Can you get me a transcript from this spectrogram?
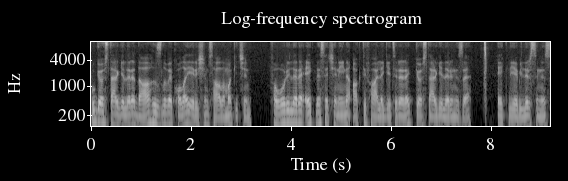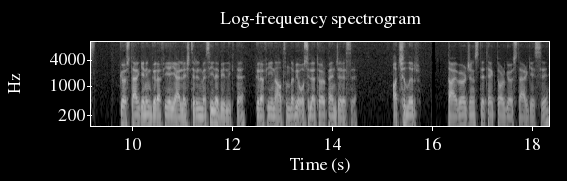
Bu göstergelere daha hızlı ve kolay erişim sağlamak için favorilere ekle seçeneğini aktif hale getirerek göstergelerinize ekleyebilirsiniz. Göstergenin grafiğe yerleştirilmesiyle birlikte grafiğin altında bir osilatör penceresi açılır. Divergence Detector göstergesi,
